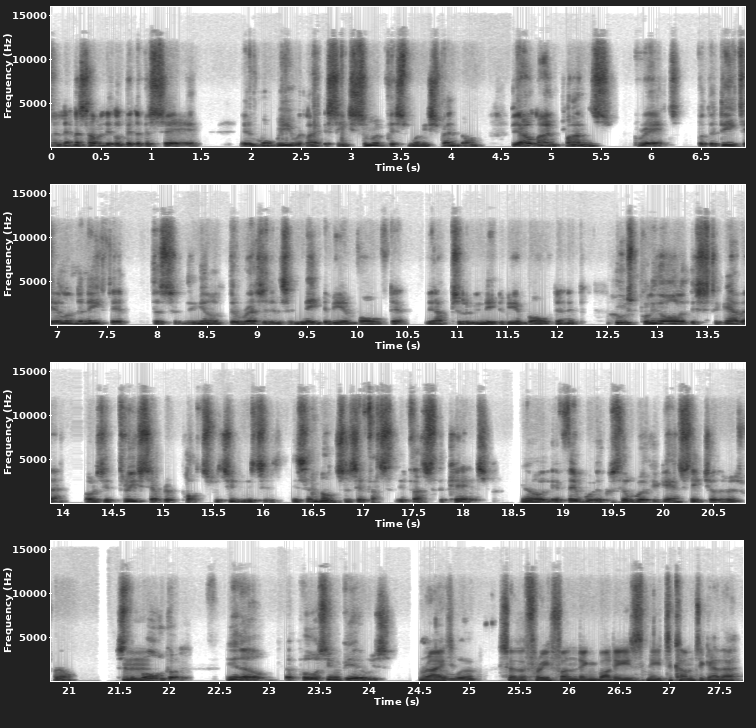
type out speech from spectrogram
and let us have a little bit of a say in what we would like to see some of this money spent on. The outline plans, great, but the detail underneath it, you know, the residents need to be involved in. They absolutely need to be involved in it. Who's pulling all of this together? or is it three separate pots? Which is, a nonsense if that's if that's the case. You know, if they work, because they'll work against each other as well. So mm. they've hmm. all got you know opposing views. Right. So, uh, so, the three funding bodies need to come together.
